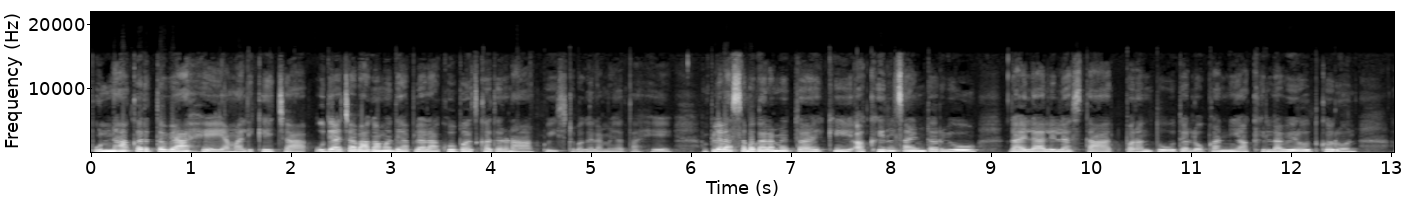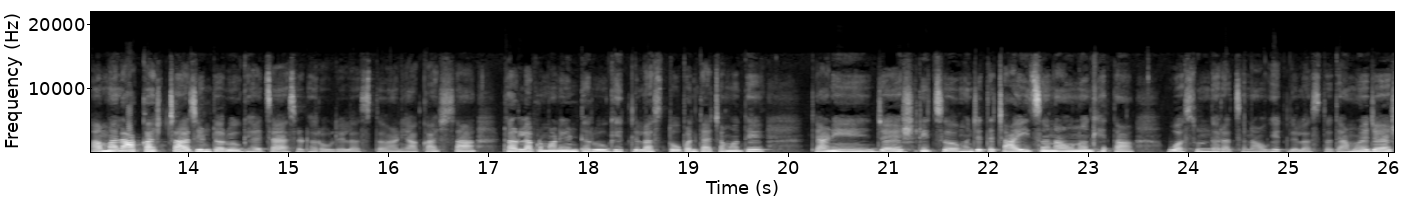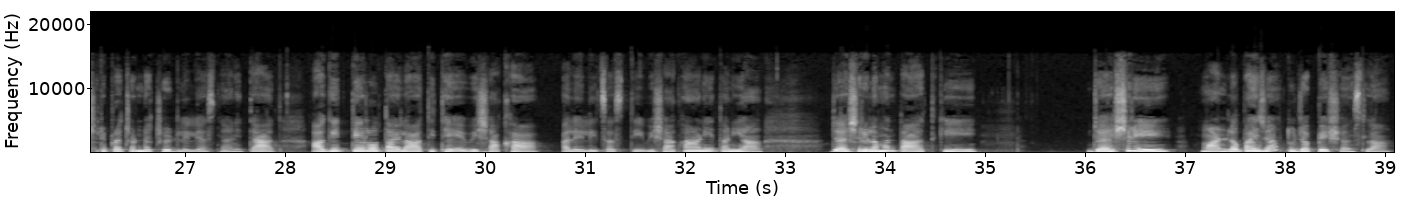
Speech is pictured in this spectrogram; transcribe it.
पुन्हा कर्तव्य आहे. या मालिकेच्या उद्याच्या भागामध्ये आपल्याला खूपच खतरनाक ट्विस्ट बघायला मिळत आहे. आपल्याला असं बघायला मिळतं आहे की अखिलचा इंटरव्ह्यू घ्यायला आलेले असतात परंतु त्या लोकांनी अखिलला विरोध करून आम्हाला आकाशचाच इंटरव्ह्यू घ्यायचा आहे असं ठरवलेलं असतं. आणि आकाशचा ठरल्याप्रमाणे इंटरव्ह्यू घेतलेला असतो पण त्याच्यामध्ये त्याने जयश्रीचं म्हणजे त्याच्या आईचं नाव न घेता वसुंधराचं नाव घेतलेलं असतं. त्यामुळे जयश्री प्रचंड चिडलेली असते आणि त्यात आगीत तेल ओतायला तिथे विशाखा आलेलीच असती. विशाखा आणि तनिया जयश्रीला म्हणतात की जयश्री मांडलं पाहिजे तुझ्या पेशन्सला.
